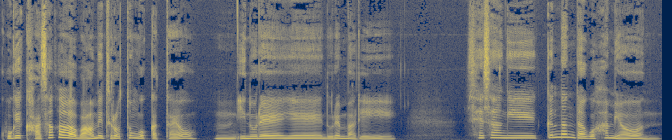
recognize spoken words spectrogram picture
곡의 가사가 마음에 들었던 것 같아요. 음, 이 노래의 노랫말이 세상이 끝난다고 하면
